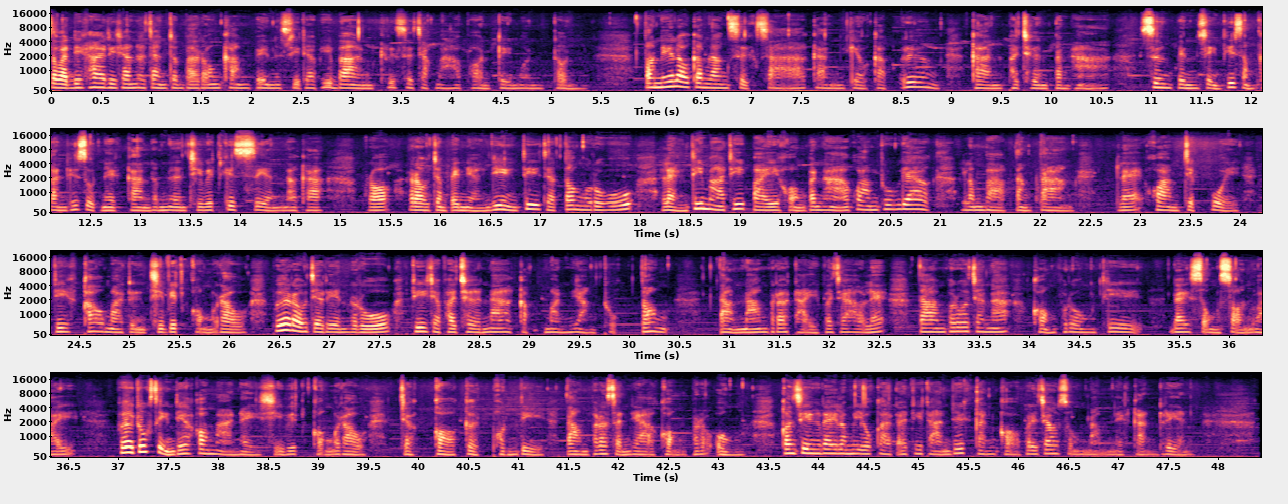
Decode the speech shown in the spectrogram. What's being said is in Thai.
สวัสดีค่ะ ดิฉันอาจารย์จำปาร้องคำเป็นศิษยาพิบาล คริสตจักรมหาพรตรีมณฑลตอนนี้เรากำลังศึกษากันเกี่ยวกับเรื่องการเผชิญปัญหา ซึ่งเป็นสิ่งที่สำคัญที่สุดในการดำเนินชีวิตคริสเตียนนะคะ เพราะเราจำเป็นอย่างยิ่งที่จะต้องรู้แหล่งที่มาที่ไปของปัญหาความทุกข์ยากลำบากต่างๆ และความเจ็บป่วยที่เข้ามาถึงชีวิตของเรา เพื่อเราจะเรียนรู้ที่จะเผชิญหน้ากับมันอย่างถูกต้องตามน้ำพระทัยพระเจ้าและตามพระวจนะของพระองค์ที่ได้ทรงสอนไว้ เพื่อทุกสิ่งที่เข้ามาในชีวิตของเราจะก่อเกิดผลดีตามพระสัญญาของพระองค์ ก่อนสิ่งใดเรามีโอกาสอธิษฐานด้วยกันขอพระเจ้าทรงนำในการเรียน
